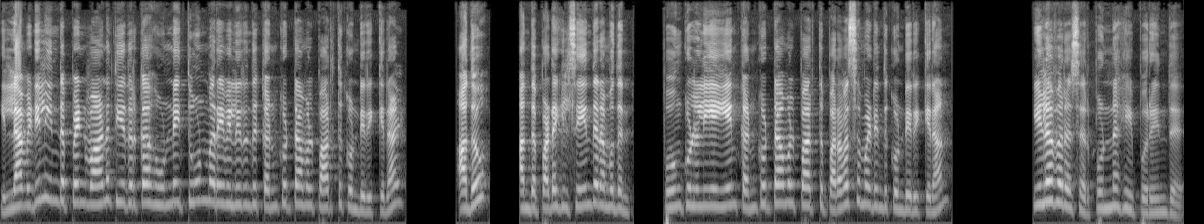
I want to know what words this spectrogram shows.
இல்லாவிடில் இந்த பெண் வானதி எதற்காக உன்னை தூண்மறைவிலிருந்து கண்கொட்டாமல் பார்த்துக் கொண்டிருக்கிறாள். அதோ அந்த படகில் சேந்தன் அமுதன் பூங்குழலியை ஏன் கண்கொட்டாமல் பார்த்து பரவசமடைந்து கொண்டிருக்கிறான்? இளவரசர் புன்னகை புரிந்து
